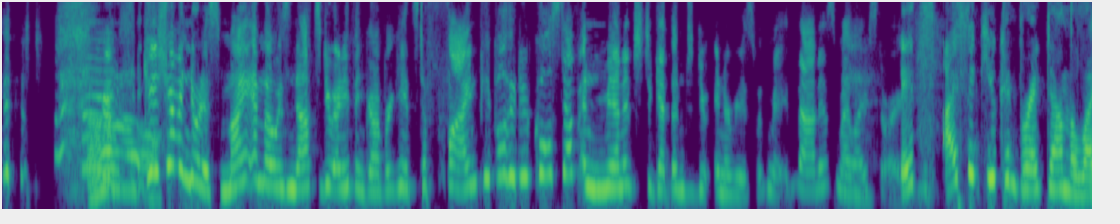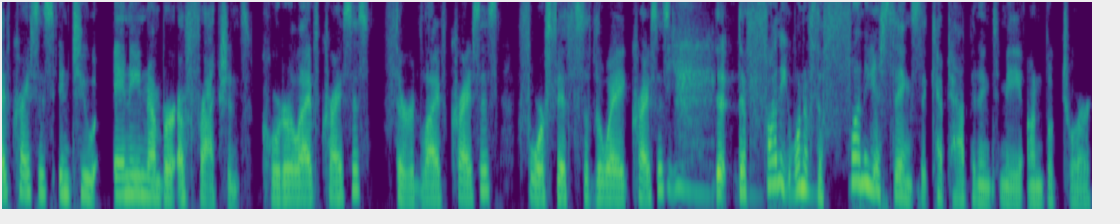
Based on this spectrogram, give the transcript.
it. Graham, In Oh. case you haven't noticed, my MO is not to do anything groundbreaking. It's to find people who do cool stuff and manage to get them to do interviews with me. That is my life story. It's I think you can break down the life crisis into any number of fractions. Quarter life crisis, third life crisis, four fifths of the way crisis. The the funny one of the funniest things that kept happening to me on book tour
